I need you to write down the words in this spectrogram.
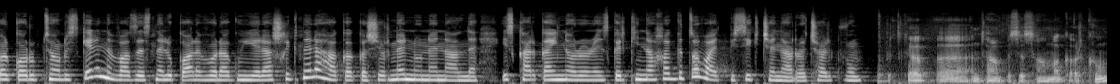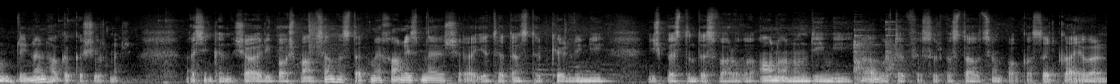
որ կոռուպցիոն ռիսկերը նվազեցնելու կարևորագույն երաշխիքները հակակշիռներն ունենալն է, իսկ հարկային նորօրենս գրքի նախագծով այդպիսիք չեն առաջարկվում։ Պետք է ընդհանրապես այս համակարգում լինեն հակակշիռներ այսինքն շահերի պաշտպանության հստակ մեխանիզմներ, եթե տենց դեպքեր լինի, ինչպես տնտեսվարողը անանուն դիմի, հա, որտեղ այսօր վստահության պակասեր կա եւ այլն,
